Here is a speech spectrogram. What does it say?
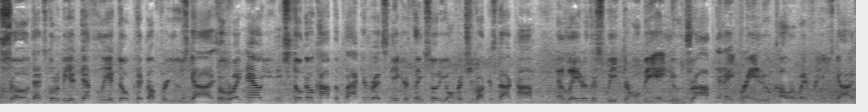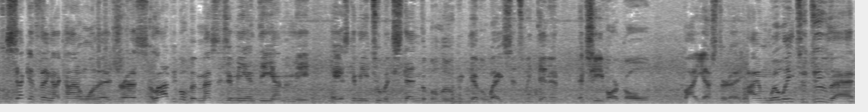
So that's going to be a, definitely a dope pickup for you guys. So right now you can still go cop the black and red sneaker things hoodie on RichieRukkus.com and later this week there will be a new drop and a brand new colorway for you guys. Second thing I kind of want to address, a lot of people have been messaging me and DMing me asking me to extend the Beluga giveaway since we didn't achieve our goal by yesterday. I am willing to do that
